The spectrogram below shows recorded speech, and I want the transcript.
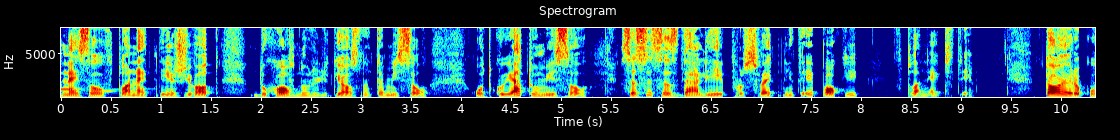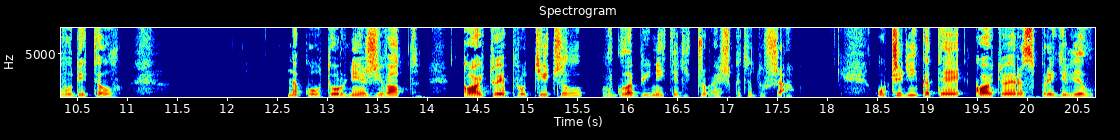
внесъл в планетния живот духовно-религиозната мисъл, от която мисъл са се създали просветните епохи в планетите. Той е ръководител на културния живот, който е протичал в глъбините на човешката душа. Ученикът е, който е разпределил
